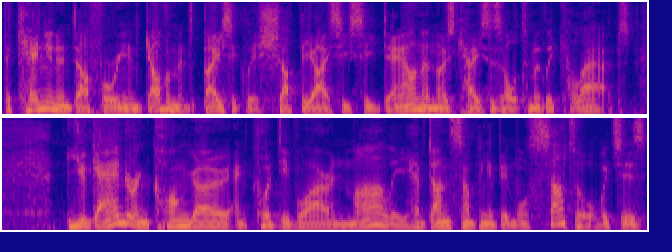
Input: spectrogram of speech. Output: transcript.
the Kenyan and Darfurian governments basically shut the ICC down and those cases ultimately collapsed. Uganda and Congo and Cote d'Ivoire and Mali have done something a bit more subtle, which is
